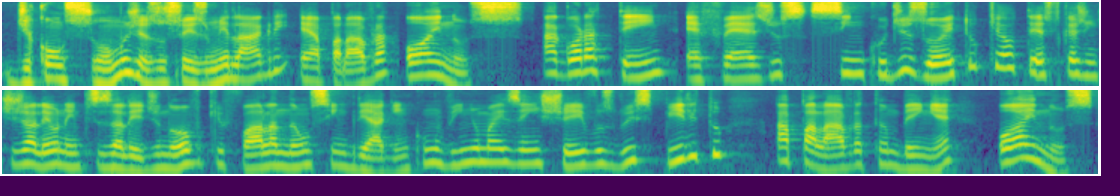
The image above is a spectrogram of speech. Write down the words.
de consumo, Jesus fez um milagre, é a palavra oinos. Agora tem Efésios 5:18, que é o texto que a gente já leu, nem precisa ler de novo, que fala: "Não se embriaguem com vinho, mas enchei-vos do espírito", a palavra também é oinos.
